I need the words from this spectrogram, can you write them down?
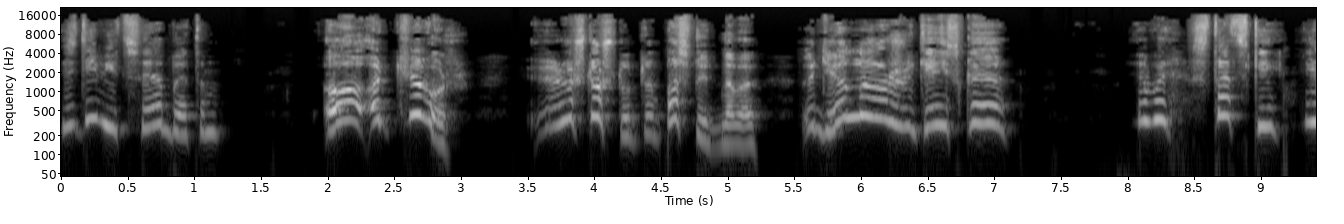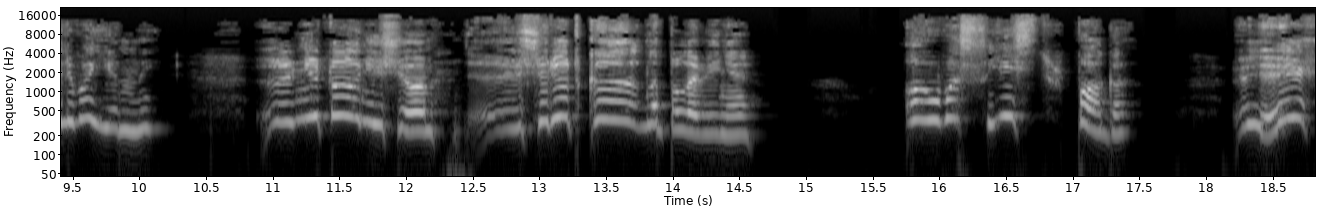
с девицей об этом. — А отчего ж? Что ж тут постыдного? Дело житейское. — Вы статский или военный? — Не то, не сё. Середка наполовине. — А у вас есть шпага? — Есть,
